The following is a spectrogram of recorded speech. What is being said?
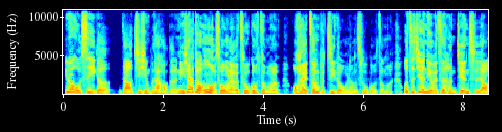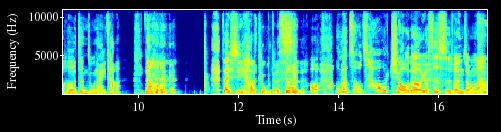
因为我是一个你知道记性不太好的人，你现在突然问我说我们两个出国怎么了，我还真不记得我们两个出国怎么了，我只记得你有一次很坚持要喝珍珠奶茶，然后。在西雅图的时候，我们走超久的，有四十分钟吧，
